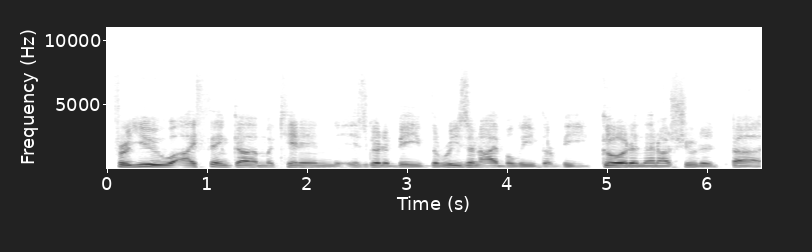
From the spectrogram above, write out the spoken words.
for you, I think uh, MacKinnon is going to be the reason I believe they'll be good, and then I'll shoot it uh,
